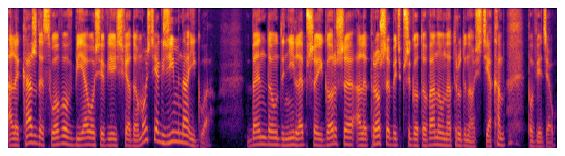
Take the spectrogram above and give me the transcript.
ale każde słowo wbijało się w jej świadomość jak zimna igła. Będą dni lepsze i gorsze, ale proszę być przygotowaną na trudności, jakam powiedział.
